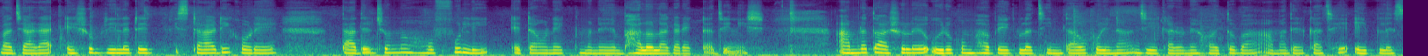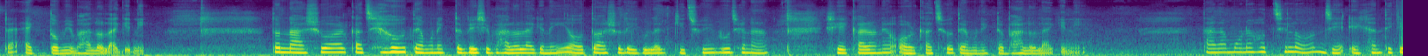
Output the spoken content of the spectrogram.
বা যারা এসব রিলেটেড স্টাডি করে, তাদের জন্য হোপফুলি এটা অনেক মানে ভালো লাগার একটা জিনিস। আমরা তো আসলে ওই রকমভাবে এগুলো চিন্তাও করি না, যে কারণে হয়তো বা আমাদের কাছে এই প্লেসটা একদমই ভালো লাগেনি। তো নাশোয়ার কাছেও তেমন একটা বেশি ভালো লাগে লাগেনি ও তো আসলে এগুলার কিছুই বুঝে না, সে কারণে ওর কাছেও তেমন একটা ভালো লাগেনি। তারা মনে হচ্ছিল যে এখান থেকে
